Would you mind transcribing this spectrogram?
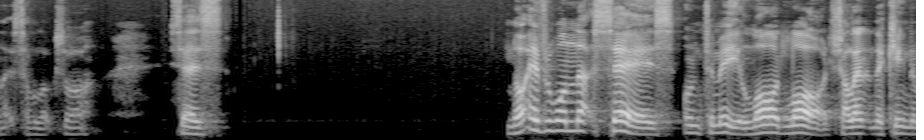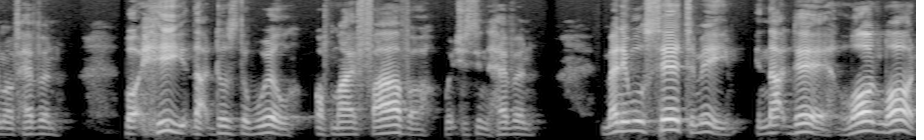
let's have a look. So it says, Not everyone that says unto me, Lord, Lord, shall enter the kingdom of heaven, but he that does the will of my Father which is in heaven. Many will say to me in that day, Lord, Lord,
